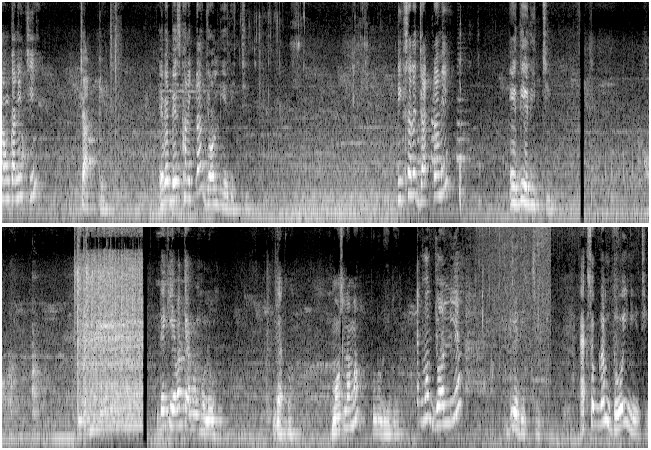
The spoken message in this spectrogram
লঙ্কা নিচ্ছি চারটে। এবার বেশ খানিকটা জল দিয়ে দিচ্ছি। মিক্সারের জারটা আমি এ দিয়ে দিচ্ছি। দেখি এবার কেমন হলো। দেখো, মশলা আমার পুরো রেডি এক মগ জল নিয়ে দিয়ে দিচ্ছি। একশো গ্রাম দই নিয়েছি।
